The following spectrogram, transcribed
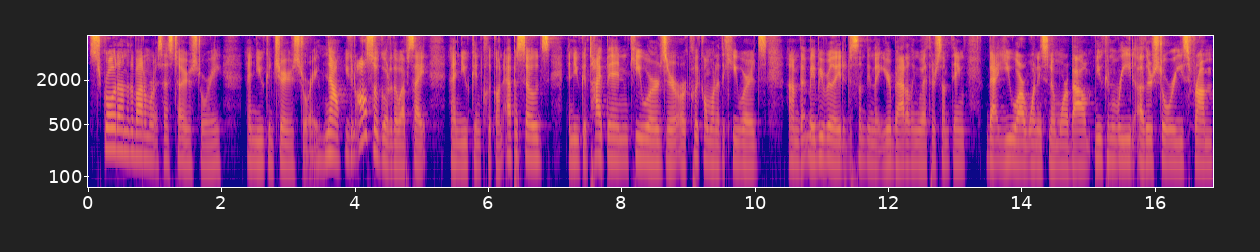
scroll down to the bottom where it says tell your story, and you can share your story. Now, you can also go to the website and you can click on episodes and you can type in keywords or, or click on one of the keywords um, that may be related to something that you're battling with or something that you are wanting to know more about. You can read other stories from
